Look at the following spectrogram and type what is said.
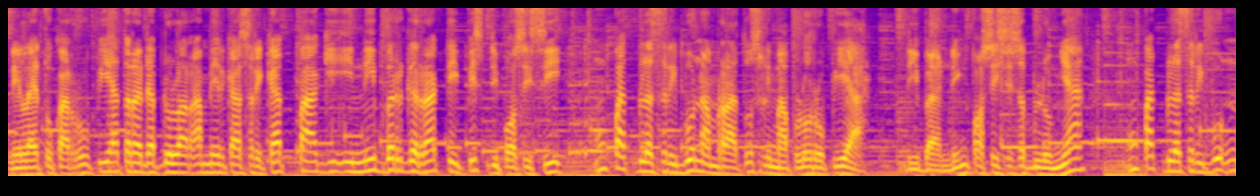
Nilai tukar rupiah terhadap dolar Amerika Serikat pagi ini bergerak tipis di posisi 14.650 rupiah dibanding posisi sebelumnya 14.641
